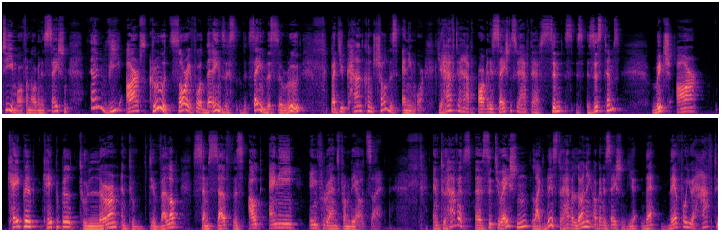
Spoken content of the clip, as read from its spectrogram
team or of an organization, then we are screwed. Sorry for saying this, saying this so rude, but you can't control this anymore. You have to have organizations, you have to have systems which are capable, capable to learn and to develop themselves without any influence from the outside. And to have a, a situation like this, to have a learning organization, you, that, therefore you have to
